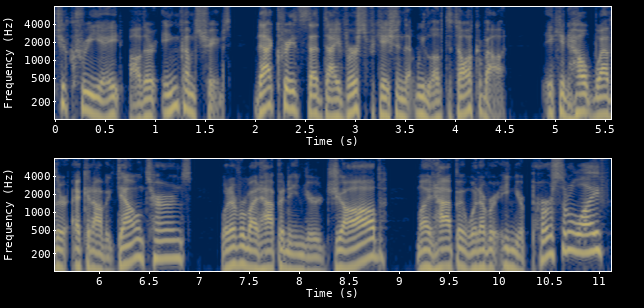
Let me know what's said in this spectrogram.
to create other income streams. That creates that diversification that we love to talk about. It can help weather economic downturns, whatever might happen in your job, might happen, whatever in your personal life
